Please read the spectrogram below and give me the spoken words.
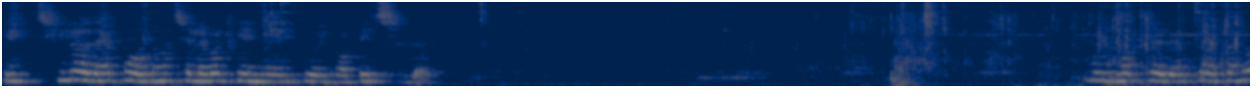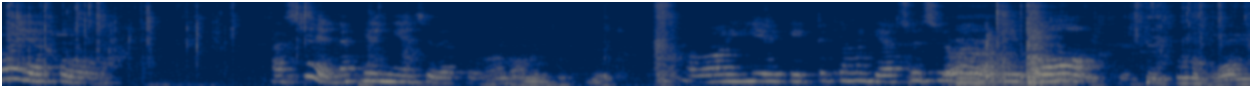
কেক ছিল দেখো তোমার ছেলে আবার খেয়ে নিয়ে কি ওই ঢপে ছিল? ওই ঢপে দেখো ওখানে ওই দেখো। আছে? না খেয়ে নিয়েছে দেখো। আবার ইয়ে কেকটা কেমন গ্যাস হয়েছিল হ্যাঁ, কেকগুলো বন্ধ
